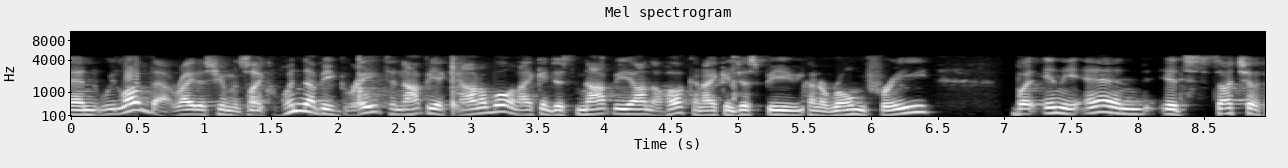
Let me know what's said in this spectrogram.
and we love that, right, as humans. Like, wouldn't that be great to not be accountable and I can just not be on the hook and I can just be kind of roam free? But in the end, it's such a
